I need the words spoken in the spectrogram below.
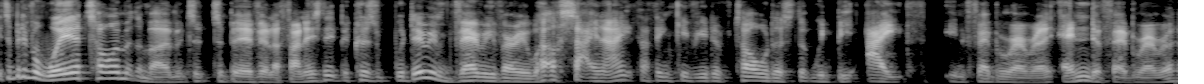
It's a bit of a weird time at the moment to, to be a Villa fan, isn't it? Because we're doing very, very well. Sat in eighth. I think if you'd have told us that we'd be eighth in February, end of February,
